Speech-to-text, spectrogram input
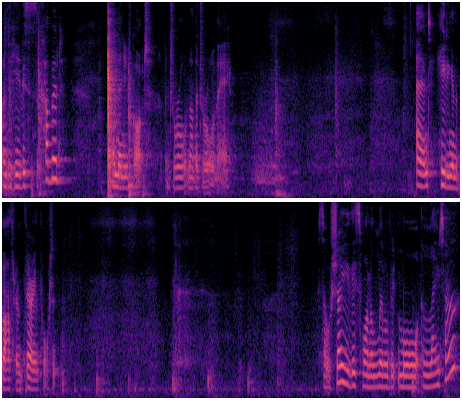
under here. This is the cupboard. And then you've got a drawer, another drawer there. and heating in the bathroom, very important. So I'll show you this one a little bit more later.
